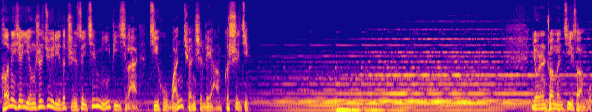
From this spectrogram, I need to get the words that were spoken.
和那些影视剧里的纸醉金迷比起来，几乎完全是两个世界。有人专门计算过，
